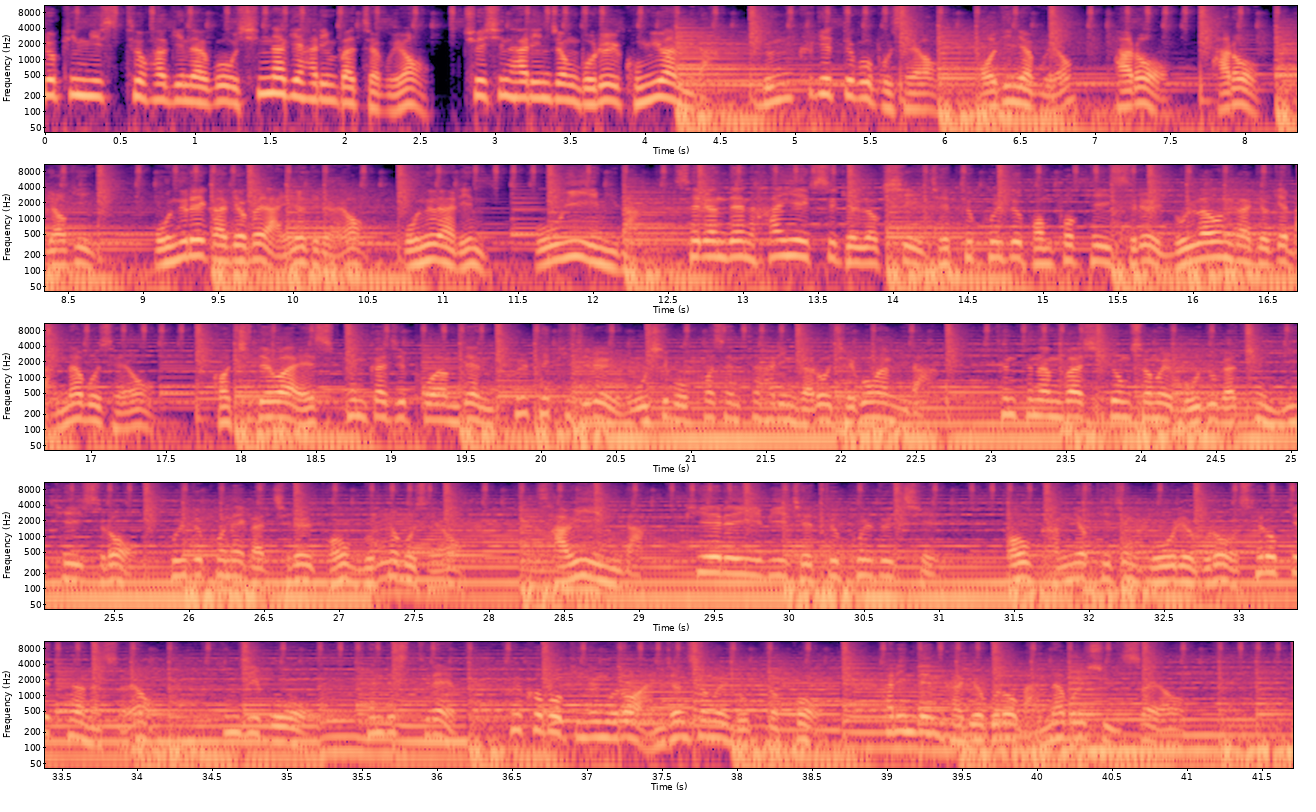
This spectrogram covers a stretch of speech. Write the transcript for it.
쇼핑 리스트 확인하고 신나게 할인받자고요. 최신 할인 정보를 공유합니다. 눈 크게 뜨고 보세요. 어디냐고요? 바로 바로 여기. 오늘의 가격을 알려드려요. 오늘 할인 5위입니다. 세련된 하이엑스 갤럭시 Z 폴드 범퍼 케이스를 놀라운 가격에 만나보세요. 거치대와 S펜까지 포함된 풀 패키지를 55% 할인가로 제공합니다. 튼튼함과 실용성을 모두 갖춘 이 케이스로 폴드폰의 가치를 더욱 높여보세요. 4위입니다. PLAB Z 폴드 7. 더욱 강력해진 보호력으로 새롭게 태어났어요. 힌지 보호, 핸드 스트랩, 풀커버 기능으로 안전성을 높였고 할인된 가격으로 만나볼 수 있어요.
